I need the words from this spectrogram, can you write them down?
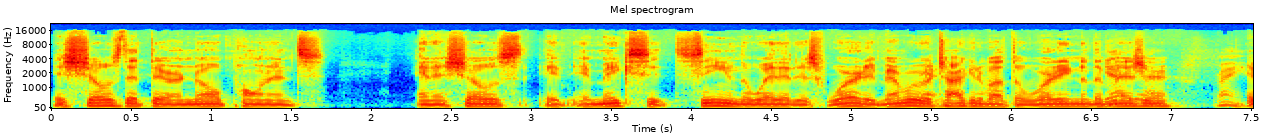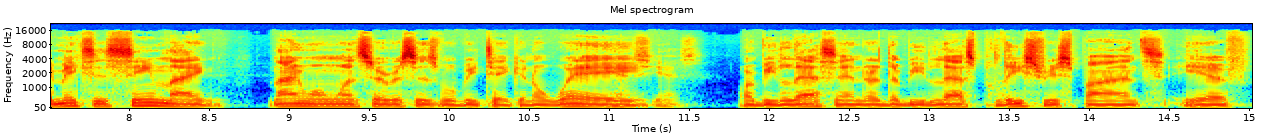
it shows that there are no opponents, and it shows it, it makes it seem the way that it's worded. Remember we were Right. talking about the wording of the Yeah, measure. yeah, right. It makes it seem like 911 services will be taken away Yes, yes. or be lessened or there'll be less police response if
